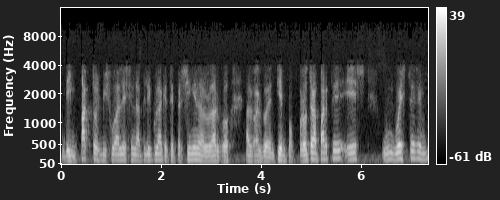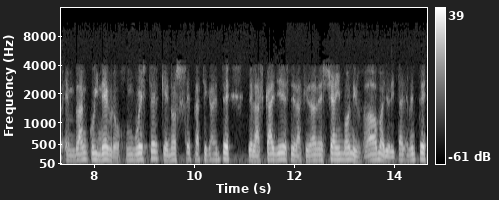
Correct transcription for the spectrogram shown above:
de impactos visuales en la película que te persiguen a lo largo, a lo largo del tiempo. Por otra parte, es un western en, blanco y negro, un western que no sé prácticamente de las calles de la ciudad de Shimon y rodado mayoritariamente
